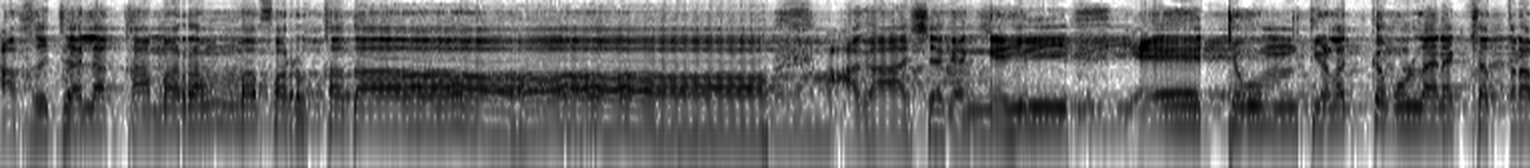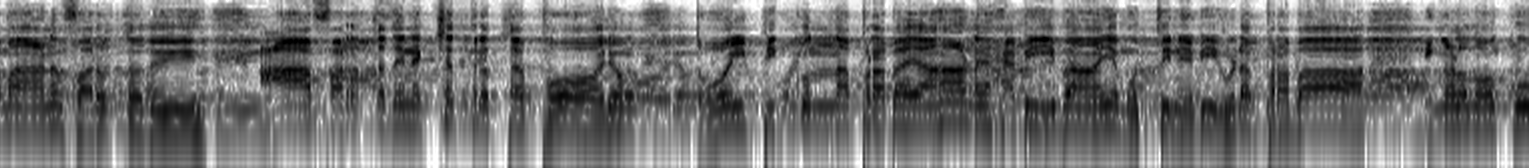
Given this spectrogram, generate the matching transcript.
അഹ്ജല കമറം ഫർഖദാ. ആകാശഗംഗയിൽ ഏറ്റവും തിളക്കമുള്ള നക്ഷത്രമാണ് ഫർഖദ്. ആ ഫർഖദ് നക്ഷത്രത്തെ പോലും തോൽപ്പിക്കുന്ന പ്രഭയാണ് ഹബീബായ മുത്തുനബിയുടെ പ്രഭ നിങ്ങൾ നോക്കൂ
